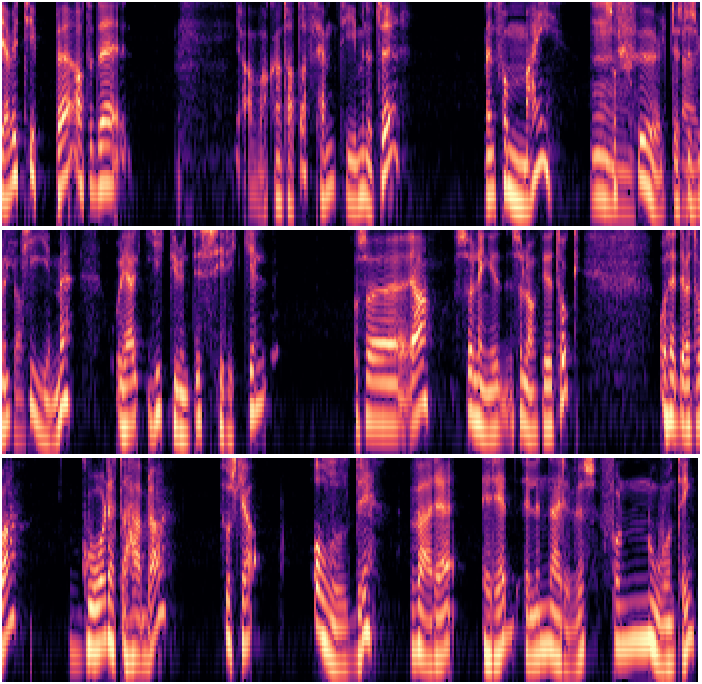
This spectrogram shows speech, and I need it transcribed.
Jeg vil tippe at det ja, hva kan det ha tatt? Fem-ti minutter? Men for meg Mm. så føltes det som en time. Og jeg gikk rundt i sirkel og så, ja, så, lenge, så lang tid det tok. Og tenkte, vet du hva? Går dette her bra, så skal jeg aldri være redd eller nervøs for noen ting.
